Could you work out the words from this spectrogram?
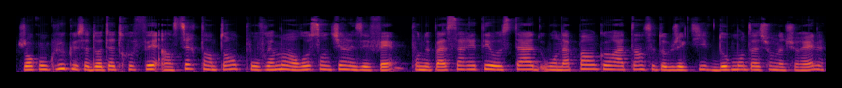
J'en conclus que ça doit être fait un certain temps pour vraiment en ressentir les effets, pour ne pas s'arrêter au stade où on n'a pas encore atteint cet objectif d'augmentation naturelle,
